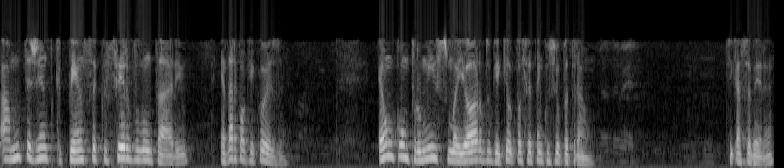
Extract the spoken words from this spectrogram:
há muita gente que pensa que ser voluntário é dar qualquer coisa. É um compromisso maior do que aquele que você tem com o seu patrão. Fica a saber, hein?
